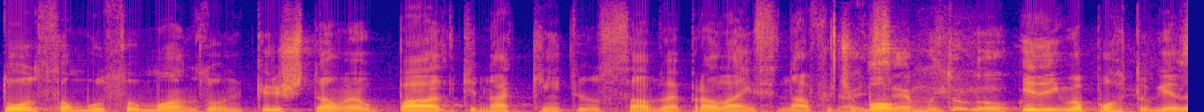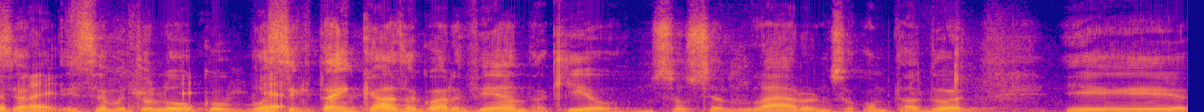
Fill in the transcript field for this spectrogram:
todos são muçulmanos, o único cristão é o padre que na quinta e no sábado vai para lá ensinar futebol isso é muito louco. e língua portuguesa para é, eles. Isso é muito louco. É, Você é. que está em casa agora vendo aqui, ó, no seu celular ou no seu computador, e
